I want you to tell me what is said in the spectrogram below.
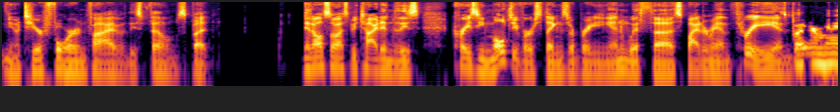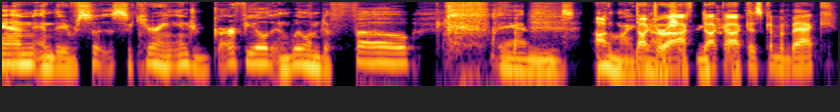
you know tier 4 and 5 of these films, but it also has to be tied into these crazy multiverse things they're bringing in with uh, Spider-Man 3 and Spider Man, and they're s- securing Andrew Garfield and Willem Dafoe, and oh my Dr. gosh, Ock, Doc Ock is coming back.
